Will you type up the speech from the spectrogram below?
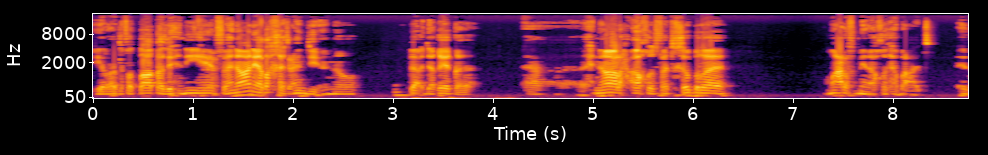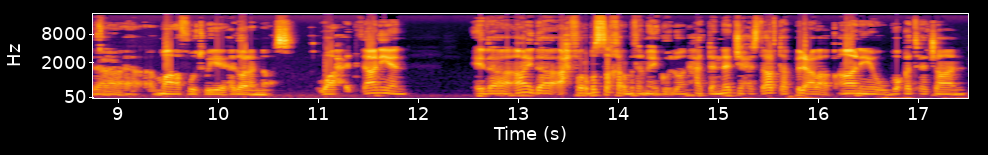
يرادف الطاقة ذهنيه فهنا أنا رسخت عندي إنه لا دقيقة آه، هنا راح آخذ فت خبرة ما أعرف من آخذها بعد. إذا ما أفوت ويا هذول الناس. واحد. ثانيا إذا أنا اذا أحفر بالصخر مثل ما يقولون حتى ننجح startup بالعراق. أني وبوقتها كان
